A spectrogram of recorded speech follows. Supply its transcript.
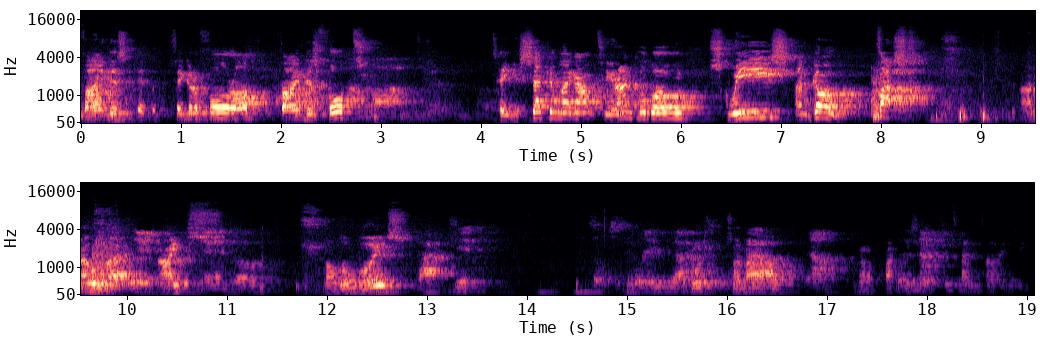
find this, get the figure of four on, find this foot. Take your second leg out to your ankle bone, squeeze and go. Fast. And over. Nice. Well done, boys. Good. So now, we're going to practice it 10 times each.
